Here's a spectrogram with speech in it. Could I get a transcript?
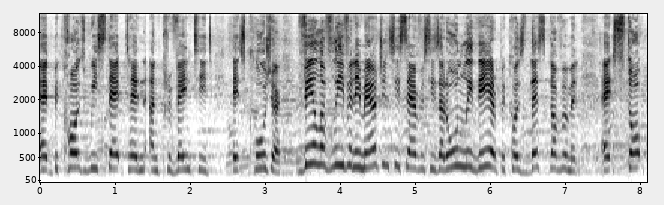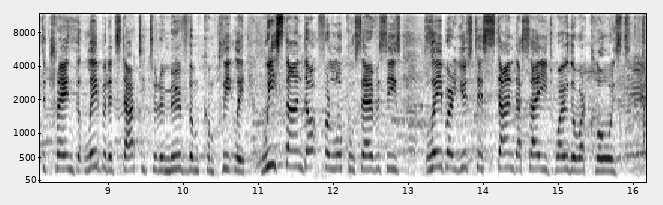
uh, because we stepped in and prevented its closure. Vale of Leave emergency services are only there because this government uh, stopped the trend that Labour Labour had started to remove them completely. We stand up for local services. Labour used to stand aside while they were closed. I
